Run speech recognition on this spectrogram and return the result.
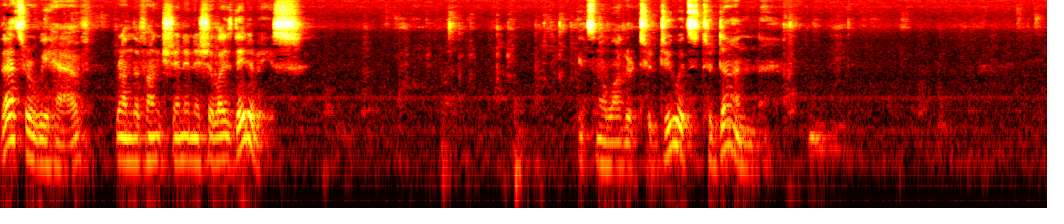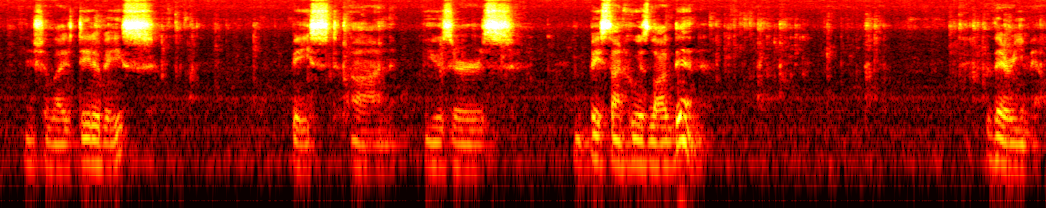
That's where we have run the function initialize database. It's no longer to do, it's to done. Initialize database based on users, based on who is logged in, their email.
